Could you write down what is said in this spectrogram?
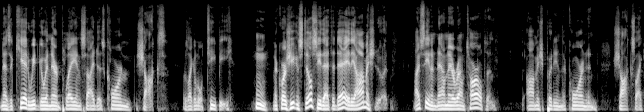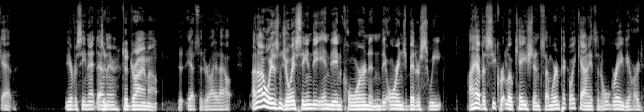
And as a kid, we'd go in there and play inside those corn shocks. It was like a little teepee. Hmm. And of course, you can still see that today. The Amish do it. I've seen them down there around Tarlton. The Amish put in the corn in shocks like that. You ever seen that down to, there? to dry them out. Yes, to dry it out. And I always enjoy seeing the Indian corn and the orange bittersweet. I have a secret location somewhere in Pickaway County. It's an old graveyard,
